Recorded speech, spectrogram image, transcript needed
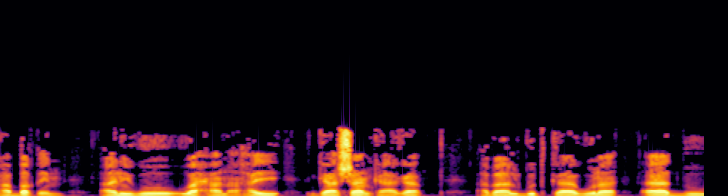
ha baqin anigu waxaan ahay gaashaankaaga. Abaalgudkaaguna aad buu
